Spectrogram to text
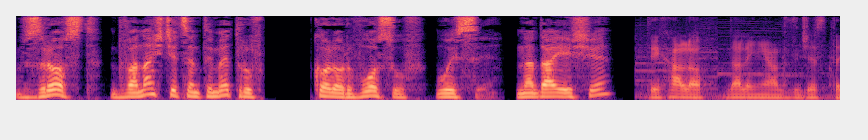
Wzrost 12 centymetrów. Kolor włosów łysy. Nadaje się? Ty halo, dalej nie ma 20.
